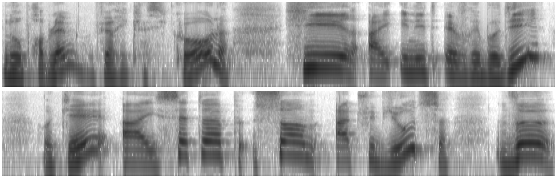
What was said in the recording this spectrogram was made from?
no problem, very classical. Here I init everybody, okay, I set up some attributes, the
